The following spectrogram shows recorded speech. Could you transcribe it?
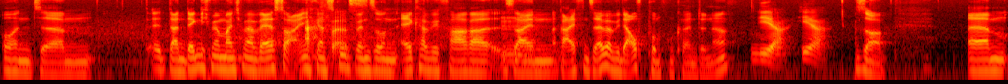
Und ähm, äh, dann denke ich mir manchmal, wäre es doch eigentlich Ach, ganz was. gut, wenn so ein LKW-Fahrer seinen Reifen selber wieder aufpumpen könnte, ne? Ja, ja. So. Ähm,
